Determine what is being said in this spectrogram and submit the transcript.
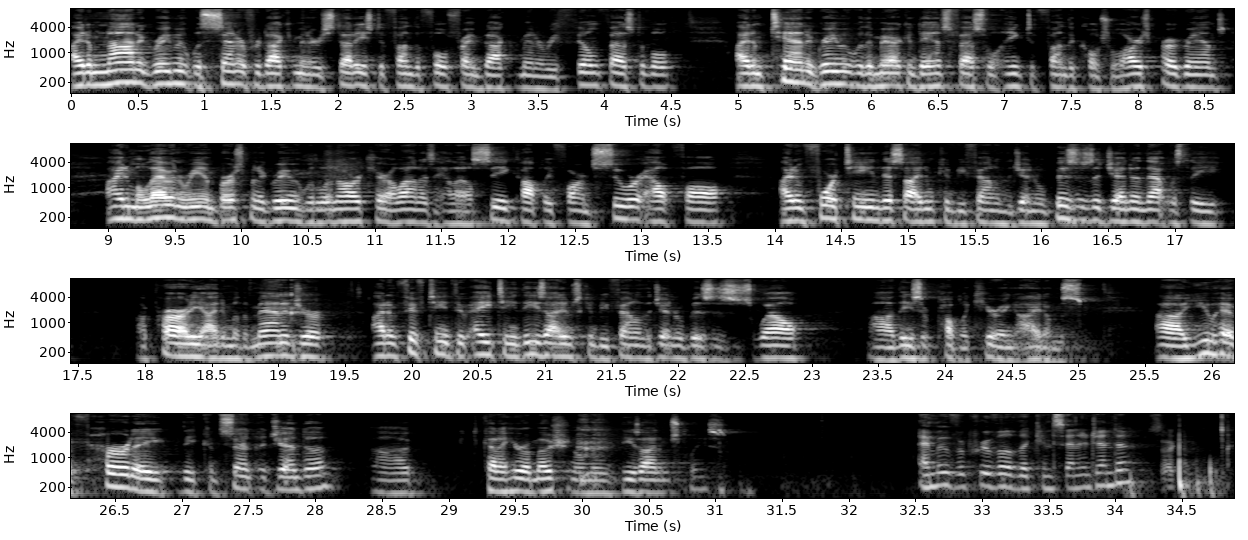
Item nine, agreement with Center for Documentary Studies to fund the full-frame documentary film festival. Item 10, agreement with American Dance Festival, Inc. to fund the cultural arts programs. Item 11, reimbursement agreement with Lennar Carolinas LLC, Copley Farm Sewer outfall. Item 14, this item can be found on the general business agenda, and that was the uh, priority item of the manager. Item 15 through 18, these items can be found on the general business as well. Uh, These are public hearing items. Uh, You have heard a, the consent agenda. Uh, Can I hear a motion on the- these items, please? I move approval of the consent agenda. Second.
